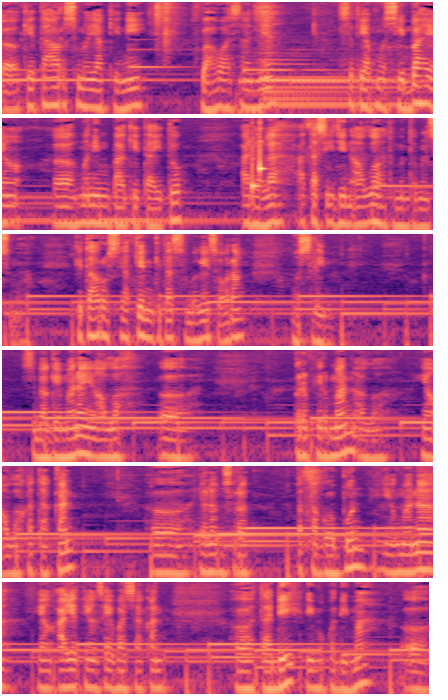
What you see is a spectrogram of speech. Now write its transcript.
uh, kita harus meyakini bahwasannya setiap musibah yang uh, menimpa kita itu adalah atas izin Allah teman-teman semua kita harus yakin kita sebagai seorang muslim. Sebagaimana yang Allah uh, berfirman Allah yang Allah katakan uh, dalam surat At-Taghabun yang mana yang ayat yang saya bacakan uh, tadi di mukadimah uh,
